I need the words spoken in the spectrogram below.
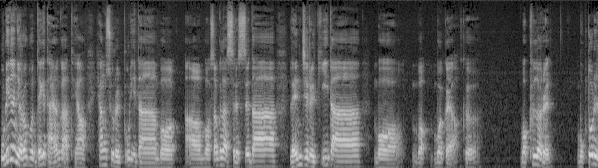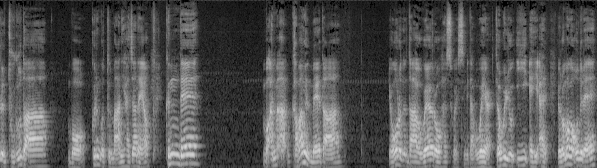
우리는 여러분 되게 다양한 것 같아요. 향수를 뿌리다, 뭐, 어, 뭐, 선글라스를 쓰다, 렌즈를 끼다, 뭐, 뭐, 뭘까요? 그, 머플러를, 목도리를 두르다, 뭐, 그런 것들 많이 하잖아요. 근데, 뭐, 아니면, 아, 가방을 매다. 영어로는 다 wear로 할 수가 있습니다. wear, W-E-A-R. 요로마가 오늘의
